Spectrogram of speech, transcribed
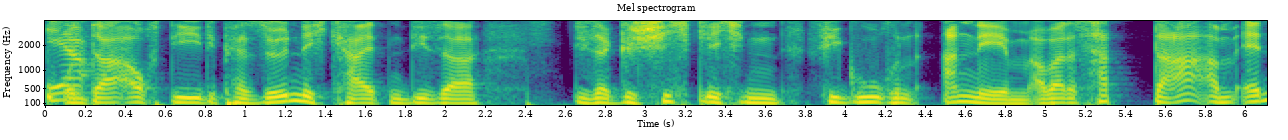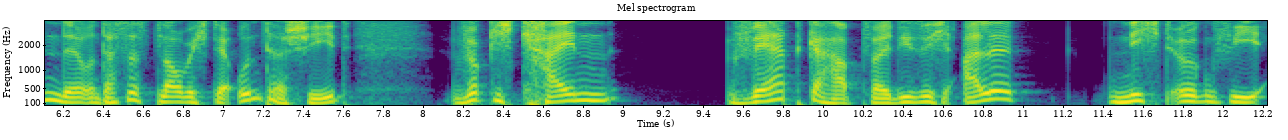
Ja. Und da auch die, die Persönlichkeiten dieser, dieser geschichtlichen Figuren annehmen. Aber das hat da am Ende, und das ist, glaube ich, der Unterschied, wirklich keinen Wert gehabt, weil die sich alle nicht irgendwie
